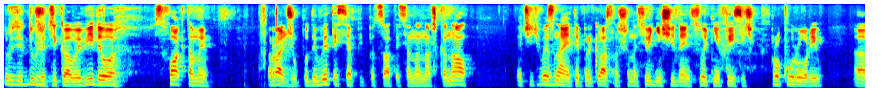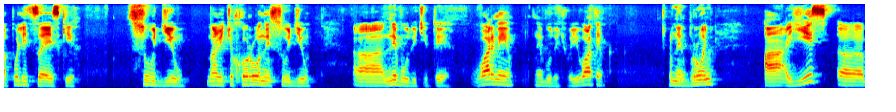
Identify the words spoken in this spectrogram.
Друзі, дуже цікаве відео з фактами. Раджу подивитися, підписатися на наш канал. Значить, ви знаєте прекрасно, що на сьогоднішній день сотні тисяч прокурорів, е, поліцейських, суддів, навіть охорони суддів е, не будуть йти в армію, не будуть воювати. У них бронь. А є е,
